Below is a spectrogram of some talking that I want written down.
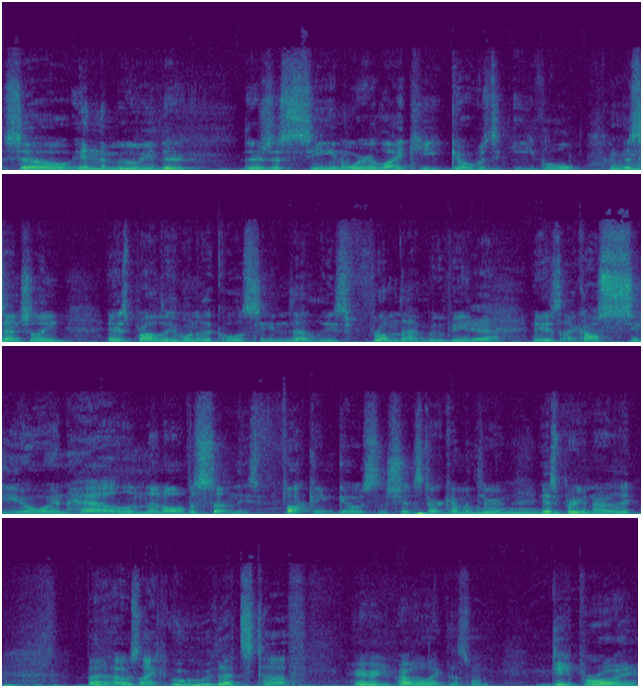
So in the movie there there's a scene where like he goes evil Mm-hmm. essentially. And it's probably one of the coolest scenes at least from that movie. Yeah. And he's like, I'll see you in hell and then all of a sudden these fucking ghosts and shit start coming through. Ooh. It's pretty gnarly. But I was like, ooh, that's tough. Here, you probably like this one. Deep Roy.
